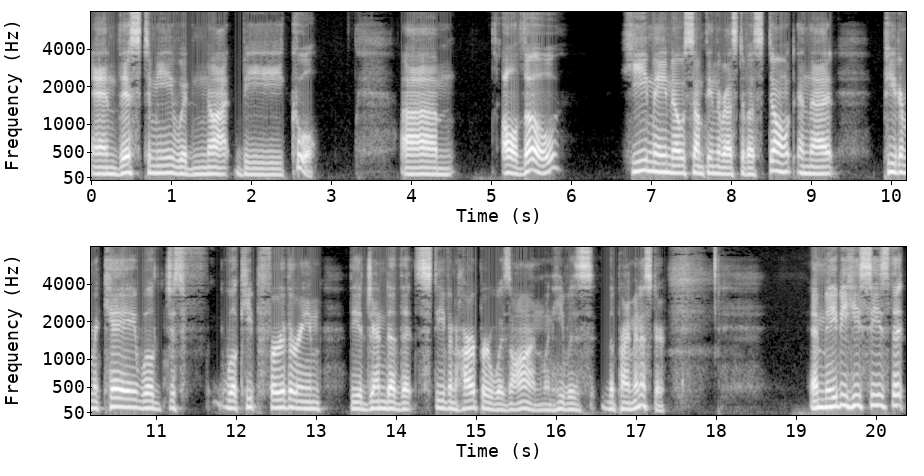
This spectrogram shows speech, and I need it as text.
and this to me would not be cool. Um although he may know something the rest of us don't and that Peter MacKay will just will keep furthering the agenda that Stephen Harper was on when he was the prime minister. And maybe he sees that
